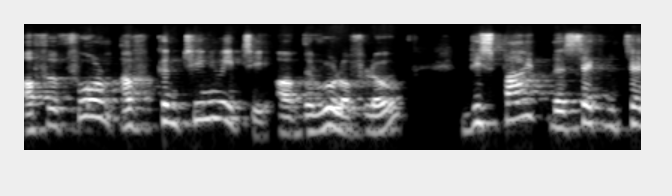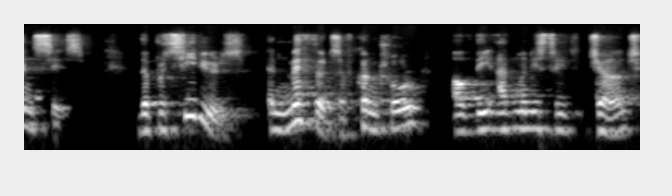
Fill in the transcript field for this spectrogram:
of a form of continuity of the rule of law, despite the sentences, the procedures and methods of control of the administrative judge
